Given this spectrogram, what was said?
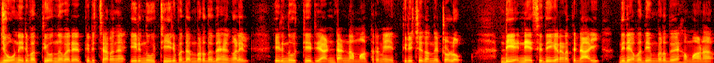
ജൂൺ ഇരുപത്തിയൊന്ന് വരെ തിരിച്ചറിഞ്ഞ ഇരുന്നൂറ്റി ഇരുപത് മൃതദേഹങ്ങളിൽ ഇരുന്നൂറ്റി രണ്ടെണ്ണം മാത്രമേ തിരിച്ചു തന്നിട്ടുള്ളൂ. ഡി എൻ എ സ്ഥിരീകരണത്തിനായി നിരവധി മൃതദേഹമാണ്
